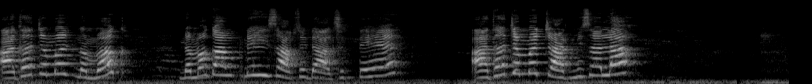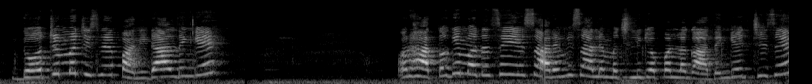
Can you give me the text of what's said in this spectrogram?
आधा चम्मच नमक। नमक आप अपने हिसाब से डाल सकते हैं। आधा चम्मच चाट मसाला, दो चम्मच इसमें पानी डाल देंगे। और हाथों की मदद से ये सारे मिसाले मछली के ऊपर लगा देंगे अच्छे से।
